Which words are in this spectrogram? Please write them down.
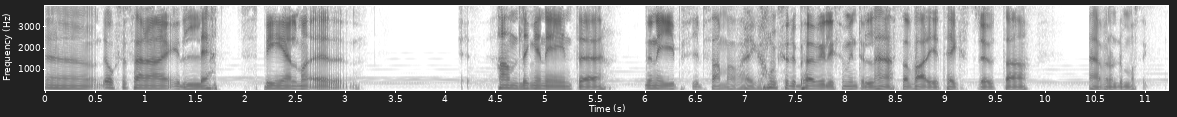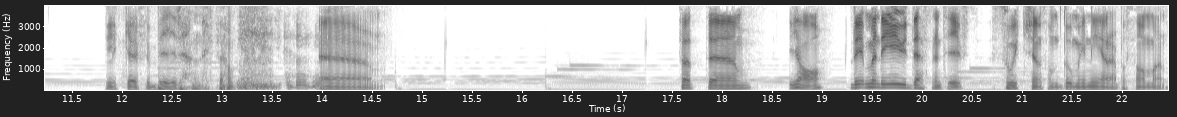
Eh, det är också så här lätt spel. Man, eh, handlingen är inte... Den är i princip samma varje gång. Så du behöver ju liksom inte läsa varje textruta. Även om du måste klicka dig förbi den. Liksom. uh, så att, uh, ja. Det, men det är ju definitivt switchen som dominerar på sommaren.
